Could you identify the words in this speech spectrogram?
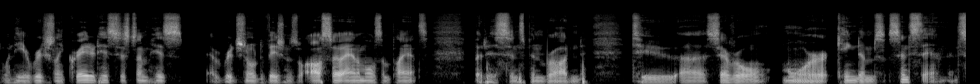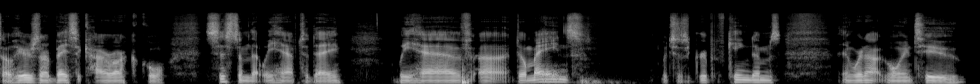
When he originally created his system, his original divisions were also animals and plants, but has since been broadened to uh, several more kingdoms since then. And so here's our basic hierarchical system that we have today. We have uh, domains, which is a group of kingdoms, and we're not going to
